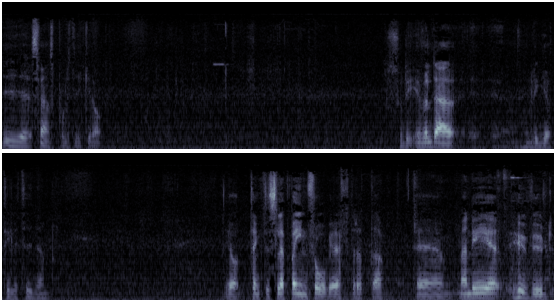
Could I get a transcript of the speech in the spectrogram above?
i eh, svensk politik idag. Så det är väl där, hur ligger jag till i tiden? Jag tänkte släppa in frågor efter detta. Eh, men det är huvud,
